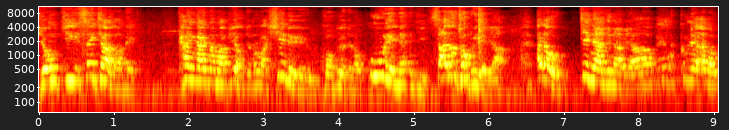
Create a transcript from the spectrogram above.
ယုံကြည်စိတ်ချစွာနဲ့ခိုင်ခိုင်မာမာပြအောင်ကျွန်တော်တို့ကရှင်းနေတွေကိုခေါ်ပြီးတော့ကျွန်တော်ဥပဒေနဲ့အညီစာချုပ်ချုပ်ပေးတယ်ဗျာအဲ့တော့ ကျင်ညာကျင်တာဗျာခမရအဲ့တော့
